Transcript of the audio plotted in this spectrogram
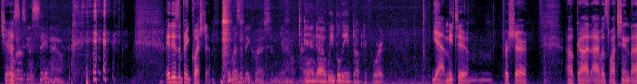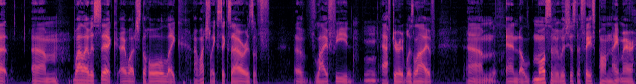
Cheers. What I was gonna say now. It is a big question. It was a big question, you know. I- And uh, we believe Dr. Ford. Yeah, me too. For sure. Oh god, I was watching that um, while I was sick. I watched the whole like I watched like 6 hours of of live feed Mm. after it was live. Um, and uh, most of it was just a face palm nightmare.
